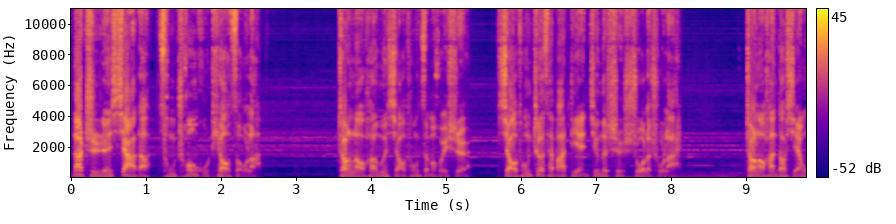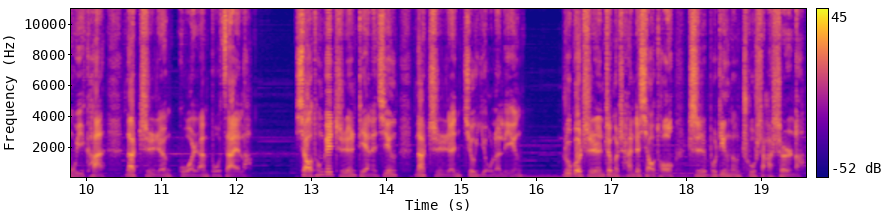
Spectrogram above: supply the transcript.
那纸人吓得从窗户跳走了。张老汉问小童怎么回事，小童这才把点睛的事说了出来。张老汉到闲屋一看，那纸人果然不在了。小童给纸人点了睛，那纸人就有了灵。如果纸人这么缠着小童，指不定能出啥事儿呢。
